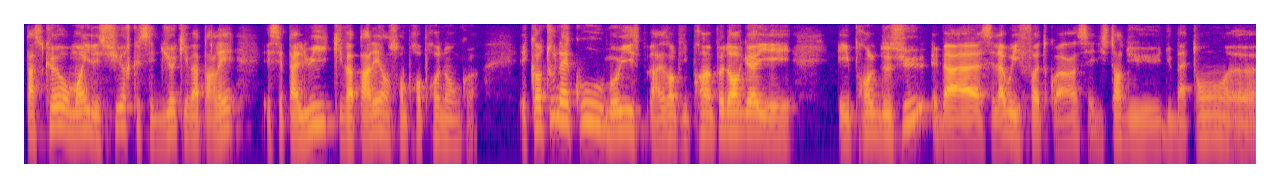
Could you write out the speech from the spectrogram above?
parce que au moins il est sûr que c'est Dieu qui va parler et c'est pas lui qui va parler en son propre nom quoi. Et quand tout d'un coup Moïse, par exemple, il prend un peu d'orgueil et, il prend le dessus, et ben c'est là où il faute quoi. hein. C'est l'histoire du, bâton, euh,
